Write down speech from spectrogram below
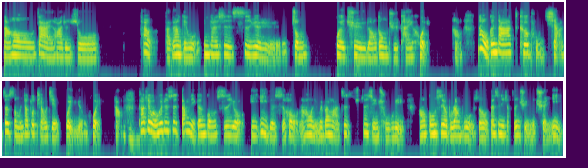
然后再来的话，就是说他有打电话给我，应该是四月中会去劳动局开会。好，那我跟大家科普一下，这什么叫做调解委员会？好，调解委员会就是当你跟公司有异议的时候，然后你没办法自自行处理，然后公司又不让步的时候，但是你想争取你的权益，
